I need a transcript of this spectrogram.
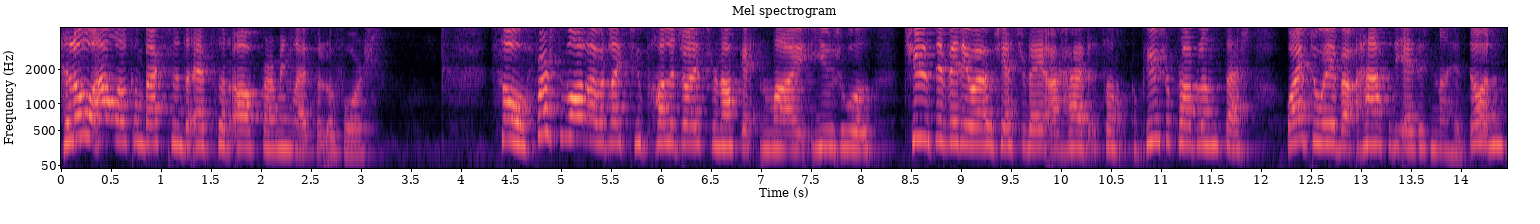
Hello and welcome back to another episode of Farming Life at La Forge. So, first of all, I would like to apologise for not getting my usual Tuesday video out yesterday. I had some computer problems that wiped away about half of the editing I had done.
